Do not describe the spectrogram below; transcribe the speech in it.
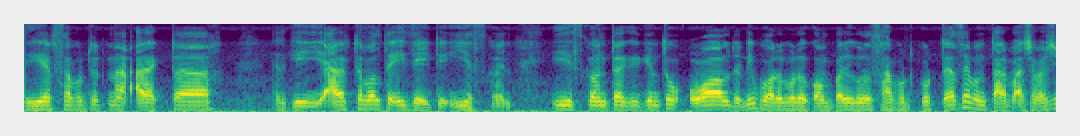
নিয়ার সাপোর্টেড না আর একটা আর কি, আরেকটা বলতে এই যে এইটা ইএস কয়েন ইএস কয়েনটাকে কিন্তু অলরেডি বড় বড় কোম্পানিগুলো সাপোর্ট করতে আছে এবং তার পাশাপাশি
